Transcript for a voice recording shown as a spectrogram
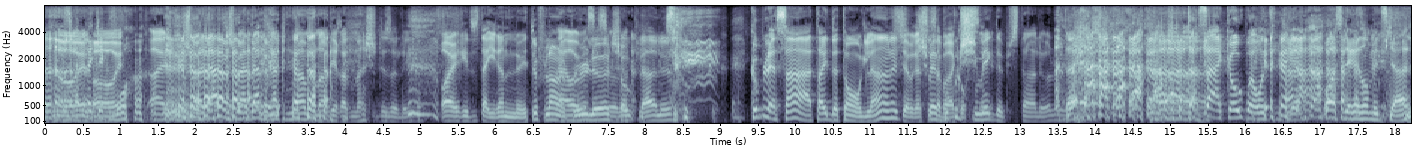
ah ouais. Ouais, je m'adapte, je m'adapte rapidement à mon environnement, je suis désolé. Ouais, réduis ta graine, là. Étouffe-la un Ah ouais, peu, ben, c'est là. ça, là. Choke-la, là. Coupe le sang à la tête de ton gland, là, puis après Je ça, fais ça va beaucoup de raccourcir. chimiques depuis ce temps-là. là. T'as ça à la coke pour avoir une petite graine. Ouais, c'est des raisons médicales.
